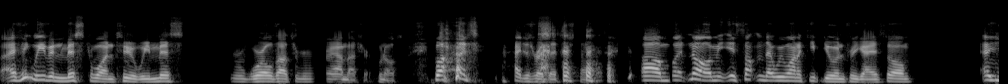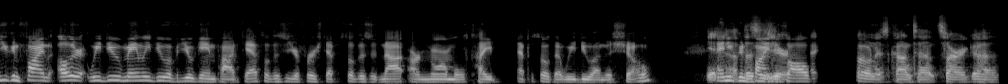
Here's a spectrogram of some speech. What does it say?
I think we even missed one too. We missed World Out. I'm not sure. Who knows? But I just read that just now. Um, but no, I mean it's something that we want to keep doing for you guys. So and you can find other we do mainly do a video game podcast. So this is your first episode. This is not our normal type episode that we do on this show. Yeah, and you can find us all bonus content. Sorry, go ahead.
